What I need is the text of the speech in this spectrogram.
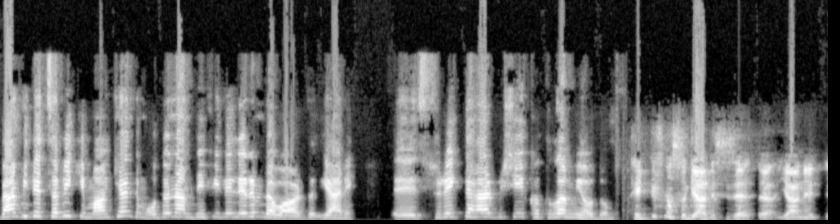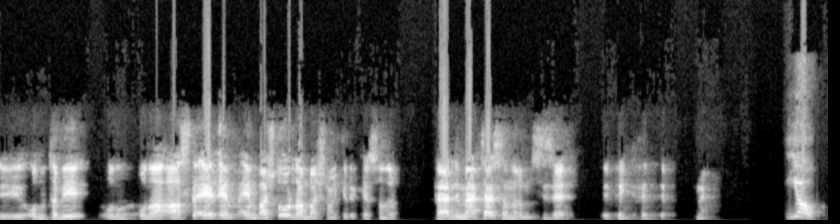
Ben bir de tabii ki mankendim. O dönem defilelerim de vardı. Yani e, sürekli her bir şeye katılamıyordum. Teklif nasıl geldi size? E, Yani e, onu tabii onu, ona aslında en, en, en başta oradan başlamak gerekiyor sanırım. Ferdi Mertel sanırım size e, teklif etti mi? Yok,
